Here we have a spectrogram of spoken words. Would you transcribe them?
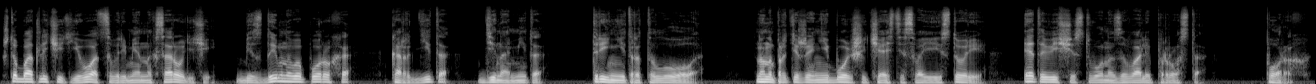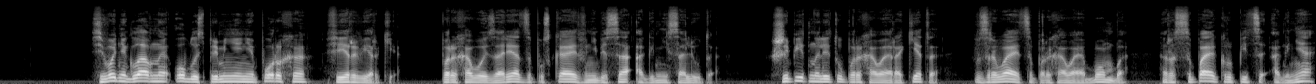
чтобы отличить его от современных сородичей — бездымного пороха, кардита, динамита, тринитротолуола. Но на протяжении большей части своей истории это вещество называли просто порох. Сегодня главная область применения пороха — фейерверки. Пороховой заряд запускает в небеса огни салюта. Шипит на лету пороховая ракета, взрывается пороховая бомба — рассыпая крупицы огня,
